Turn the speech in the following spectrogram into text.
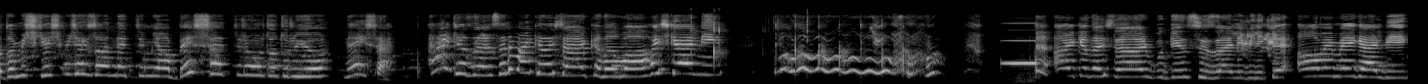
adam hiç geçmeyecek zannettim ya. 5 saattir orada duruyor. Neyse. Herkese selam arkadaşlar kanalıma hoş geldin. Arkadaşlar bugün sizlerle birlikte AVM'ye geldik.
